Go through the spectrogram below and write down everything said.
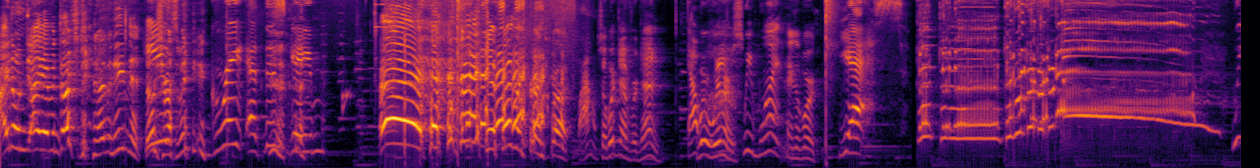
I don't. I haven't touched it. I haven't eaten it. Don't He's trust me. Great at this game. Hey! it was a crunch bar. Wow. So we're ten for ten. Yep. We're winners. We won. Hey, good work. Yes. We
